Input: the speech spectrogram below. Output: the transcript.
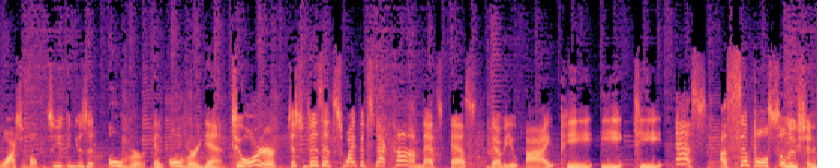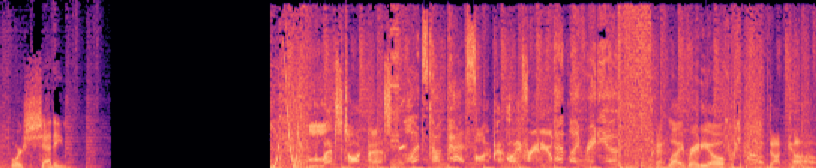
washable, so you can use it over and over again. To order, just visit swipeits.com. That's S W I P E T S. A simple solution for shedding. Let's talk pets Let's talk pets. on Pet Life Radio. Pet Life Radio. PetLifeRadio.com.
